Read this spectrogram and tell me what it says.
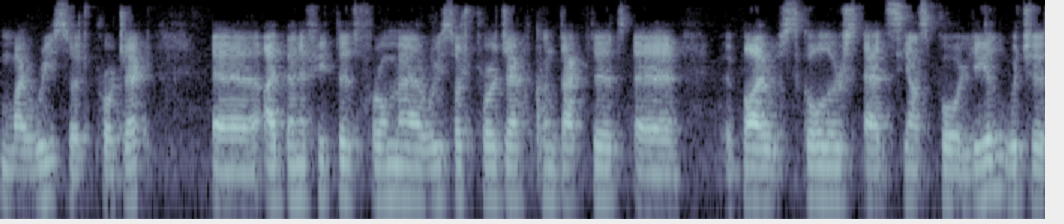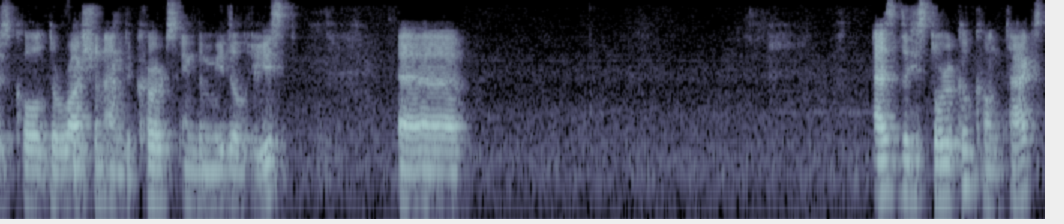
my research project, uh, I benefited from a research project conducted uh, by scholars at Sciences Po Lille, which is called The Russian and the Kurds in the Middle East. Uh, as the historical context,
